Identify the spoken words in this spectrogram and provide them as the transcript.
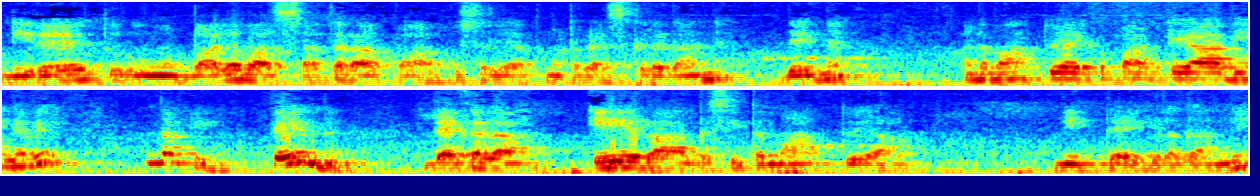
නිරතුරුවම බලවත් සතර අපා අකුසලයක් මට රැස් කරගන්න දෙන්න අන මාත්වයා එකපාරට ආදීනවේ දකින්න. තේන්න. දැකලා ඒ රාගසිත මාත්වයා නිත්‍යයි කියලා ගන්නෙ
